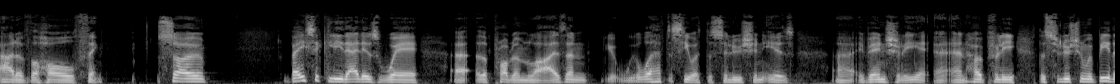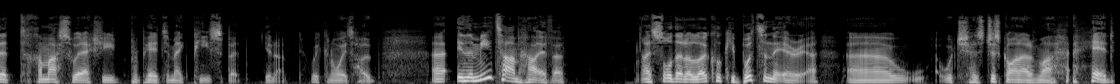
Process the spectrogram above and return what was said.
out of the whole thing. So basically that is where uh, the problem lies, and we will have to see what the solution is uh, eventually, and hopefully the solution would be that Hamas would actually prepare to make peace. But you know, we can always hope. Uh, in the meantime, however. I saw that a local kibbutz in the area, uh, which has just gone out of my head,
